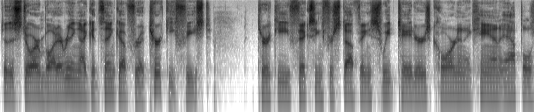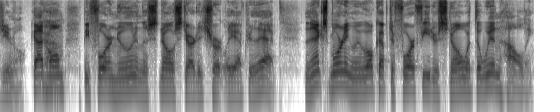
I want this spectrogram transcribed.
to the store and bought everything I could think of for a turkey feast. Turkey, fixings for stuffing, sweet taters, corn in a can, apples, you know. Got home before noon and the snow started shortly after that. The next morning, we woke up to four feet of snow with the wind howling.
